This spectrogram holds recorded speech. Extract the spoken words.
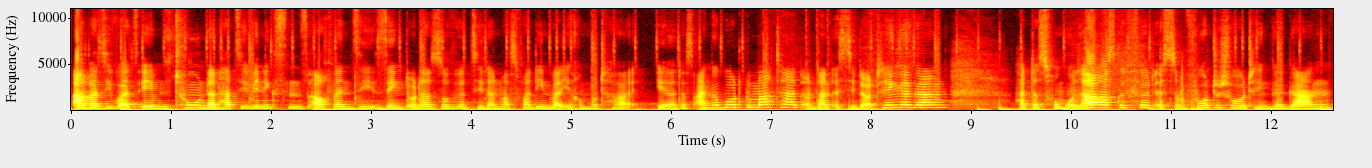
Aber sie wollte es eben tun, dann hat sie wenigstens, auch wenn sie singt oder so, wird sie dann was verdienen, weil ihre Mutter ihr das Angebot gemacht hat. Und dann ist sie dorthin gegangen, hat das Formular ausgefüllt, ist zum Fotoshooting gegangen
